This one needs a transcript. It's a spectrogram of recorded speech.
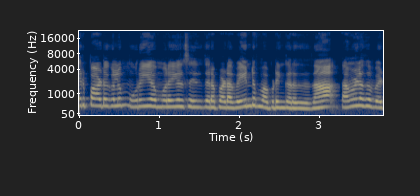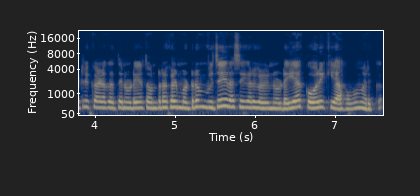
ஏற்பாடுகளும் உரிய முறையில் செய்து தரப்பட வேண்டும் அப்படிங்கிறது தான் தமிழக வெற்றி கழகத்தினுடைய தொண்டர்கள் மற்றும் விஜய் ரசிகர்களினுடைய கோரிக்கையாகவும் இருக்கு.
